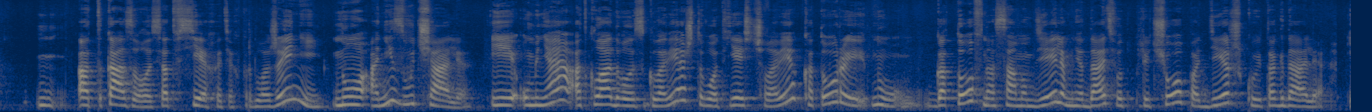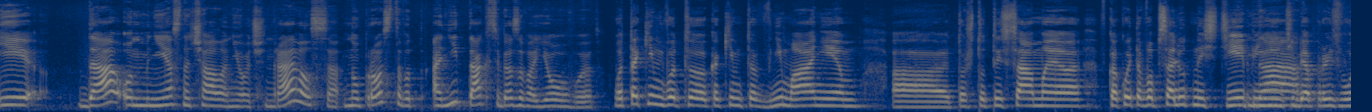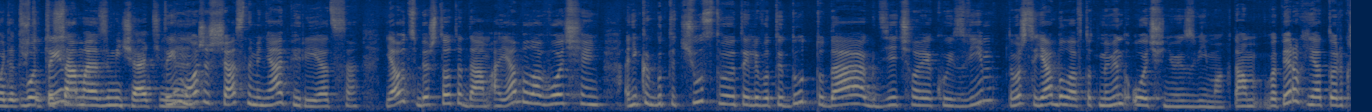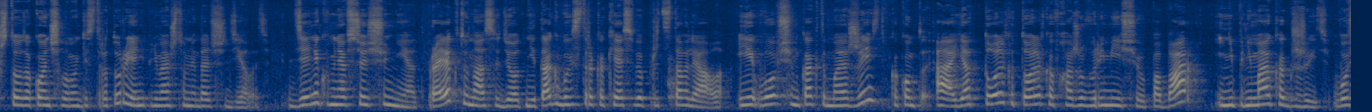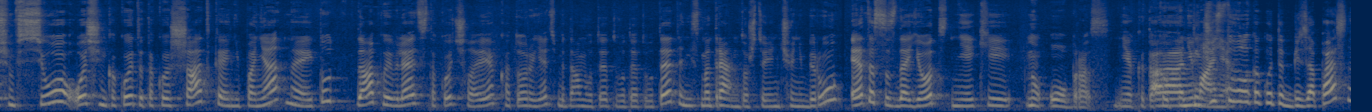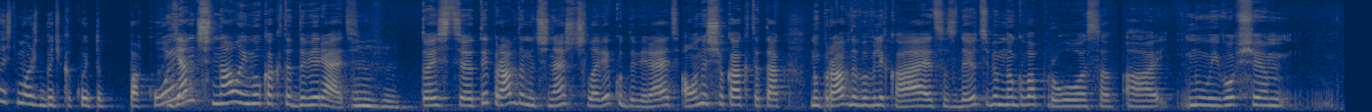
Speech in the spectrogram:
отказывалась от всех этих предложений, но они звучали. И у меня откладывалось в голове, что вот есть человек, который ну, готов на самом деле мне дать вот плечо, поддержку и так далее. И да, он мне сначала не очень нравился, но просто вот они так себя завоевывают. Вот таким вот э, каким-то вниманием, а, то, что ты самая в какой-то в абсолютной степени да. тебя производят, вот что ты, ты самая замечательная. Ты можешь сейчас на меня опереться, я вот тебе что-то дам, а я была в очень... Они как будто чувствуют или вот идут туда, где человек уязвим, потому что я была в тот момент очень уязвима. Там, во-первых, я только что закончила магистратуру, я не понимаю, что мне дальше делать. Денег у меня все еще нет. Проект у нас идет не так быстро, как я себе представляла. И, в общем, как-то моя жизнь в каком-то... А, я только-только вхожу в ремиссию по бар и не понимаю, как жить. В общем, все очень какое-то такое шаткое, непонятное. И тут, да, появляется такой человек, который я тебе дам вот это, вот это, вот это, несмотря на то, что я ничего не беру. Это создает некий, ну, образ, некое такое а понимание. ты чувствовала какую-то безопасность, может быть, какой-то покой? Я начинала ему как-то доверять. Угу. То есть э, ты, правда, начинаешь человеку доверять, а он еще как-то так, ну, правда, вовлекается, задает тебе много вопросов. А, ну, и, в общем,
